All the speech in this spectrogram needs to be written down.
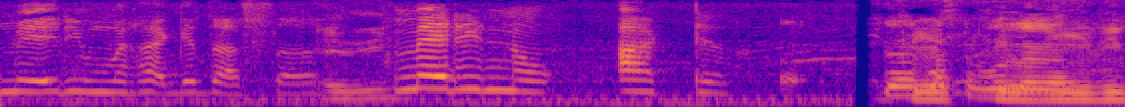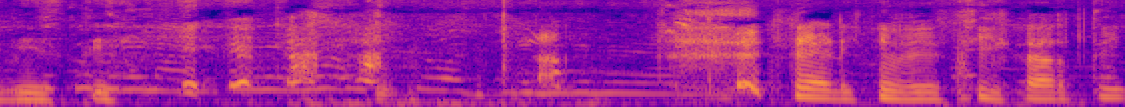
ਮੇਰੀ ਉਮਰ ਹੈਗੇ 10 ਸਾਲ ਮੇਰੀ 9 8 ਬੇਇੱਜ਼ਤੀ ਹੋ ਗਈ ਇਹਦੀ ਬੇਇੱਜ਼ਤੀ? ਡੈਡੀ ਨੇ ਬੇਇੱਜ਼ਤੀ ਕਰਤੀ।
